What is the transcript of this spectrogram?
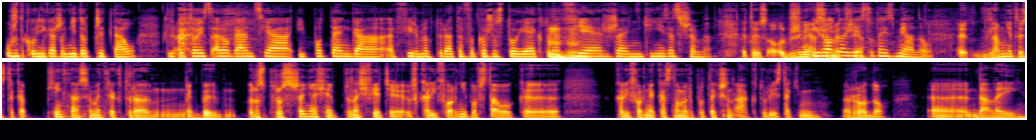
użytkownika, że nie doczytał, tylko to jest arogancja i potęga firmy, która to wykorzystuje, która mhm. wie, że nikt jej nie zatrzyma. To jest olbrzymia I RODO jest tutaj zmianą. E, dla mnie to jest taka piękna asymetria, która jakby rozprzestrzenia się na świecie. W Kalifornii powstało California Customer Protection Act, który jest takim RODO, E, dalej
